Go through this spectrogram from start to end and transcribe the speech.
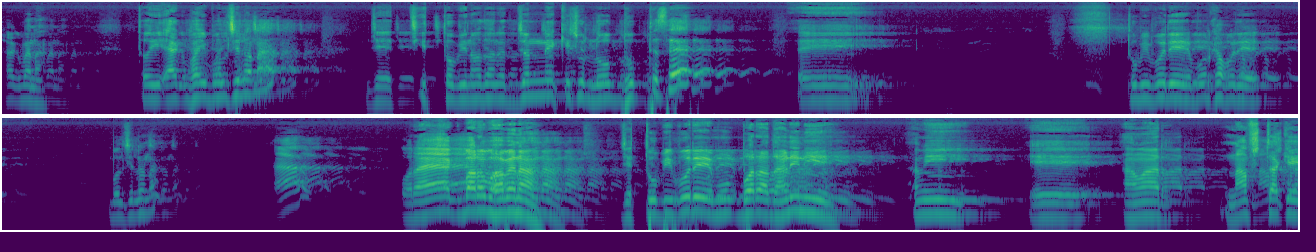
থাকবে না। তো এক ভাই বলছিল না যে চিত্ত বিনোদনের জন্য কিছু লোক ঢুকতেছে? এই টুপি পরে বোরখা পরে। বলছিল না? হ্যাঁ? ওরা একবারও ভাবে না যে টুপি পরে মুখ ভরা দাঁড়িয়ে নিয়ে আমি এ আমার নাফসটাকে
